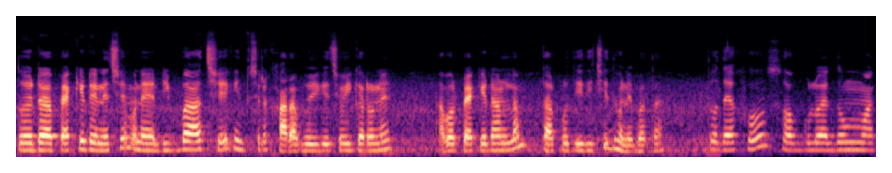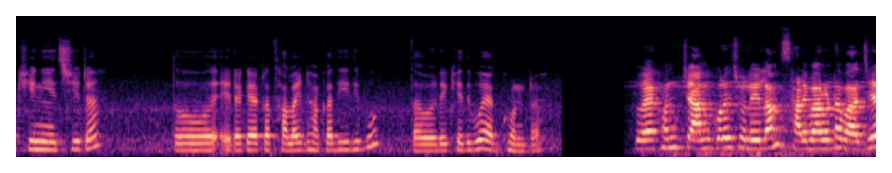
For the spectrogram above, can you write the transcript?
তো এটা প্যাকেট এনেছে মানে ডিব্বা আছে, কিন্তু সেটা খারাপ হয়ে গেছে ওই কারণে। আবার প্যাকেট আনলাম, তারপর দিয়ে দিচ্ছি ধনে পাতা। তো দেখো, সবগুলো একদম মাখিয়ে নিয়েছি এটা। তো এটাকে একটা থালায় ঢাকা দিয়ে দিব, তাও রেখে দেবো এক ঘণ্টা। তো এখন চান করে চলে এলাম, সাড়ে বারোটা বাজে,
